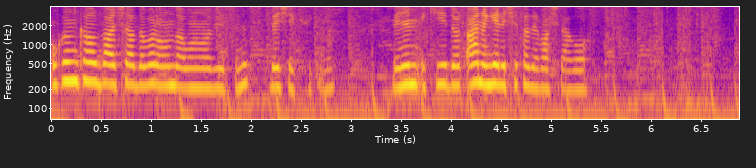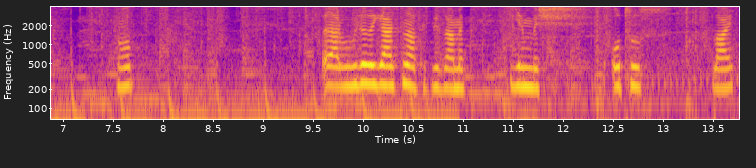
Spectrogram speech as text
Okan'ın kanalı da aşağıda var onu da abone olabilirsiniz. 5 eksik mi? Benim 2 4 aynen gel eşit hadi başla go. Hop. Beyler bu videoda gelsin artık bir zahmet 25 30 like.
